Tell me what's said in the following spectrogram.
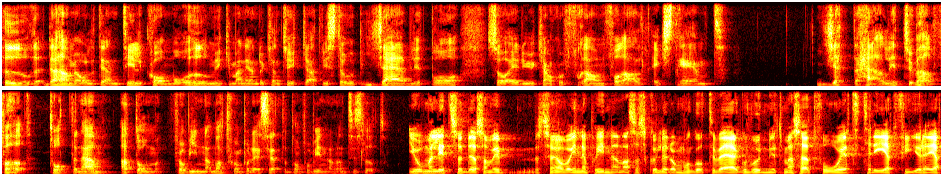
Hur det här målet än tillkommer och hur mycket man ändå kan tycka att vi står upp jävligt bra, så är det ju kanske framförallt extremt jättehärligt tyvärr för Tottenham att de får vinna matchen på det sättet. De får vinna den till slut. Jo men lite så det som, vi, som jag var inne på innan, alltså skulle de ha gått iväg och vunnit med 2-1, 3-1, 4-1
